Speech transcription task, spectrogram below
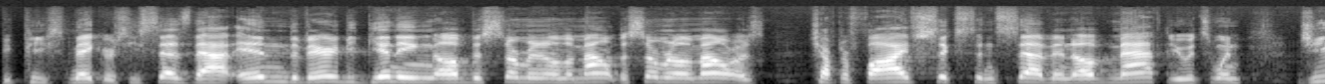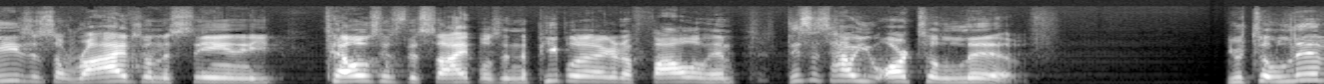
Be peacemakers. He says that in the very beginning of the Sermon on the Mount. The Sermon on the Mount is chapter 5, 6, and 7 of Matthew. It's when Jesus arrives on the scene and he tells his disciples and the people that are going to follow him, this is how you are to live. You're to live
